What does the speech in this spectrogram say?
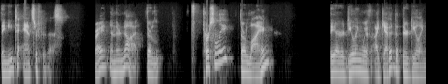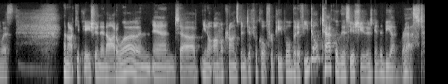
They need to answer for this. Right. And they're not. They're personally, they're lying. They are dealing with, I get it that they're dealing with an occupation in Ottawa, and and uh, you know Omicron's been difficult for people. But if you don't tackle this issue, there's going to be unrest,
